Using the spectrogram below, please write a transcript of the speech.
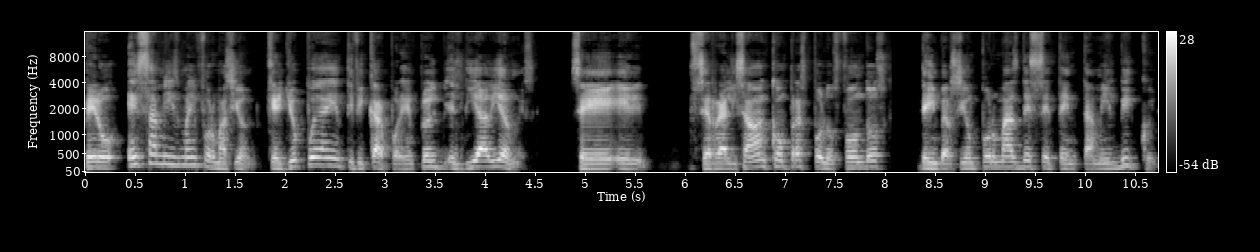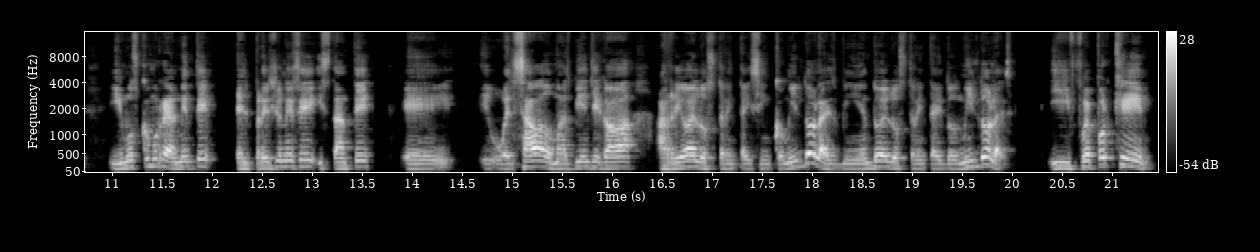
pero esa misma información que yo pueda identificar, por ejemplo, el, día viernes, se, eh, se realizaban compras por los fondos de inversión por más de 70 mil Bitcoin. Y vimos cómo realmente el precio en ese instante, eh, o el sábado más bien, llegaba arriba de los 35 mil dólares, viniendo de los 32 mil dólares. Y fue porque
